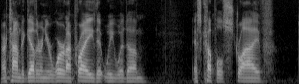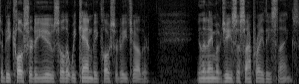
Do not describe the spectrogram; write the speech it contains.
our time together in your word. I pray that we would, um, as couples, strive to be closer to you so that we can be closer to each other. In the name of Jesus, I pray these things.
